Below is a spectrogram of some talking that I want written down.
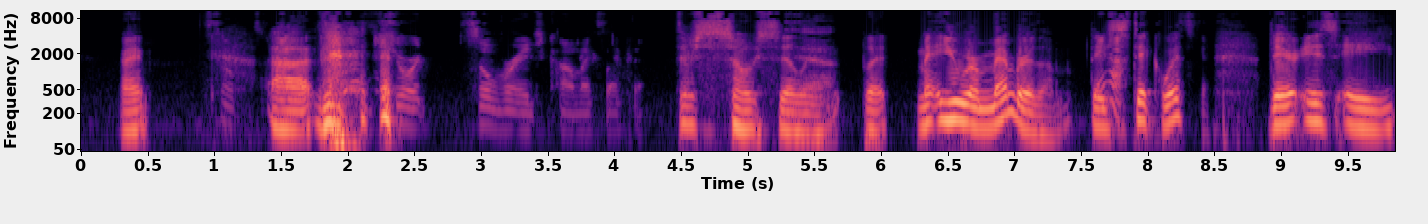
Right? So Uh, short Silver Age comics like that. They're so silly, Yeah. but man, you remember them. They Yeah. stick with you. There is a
